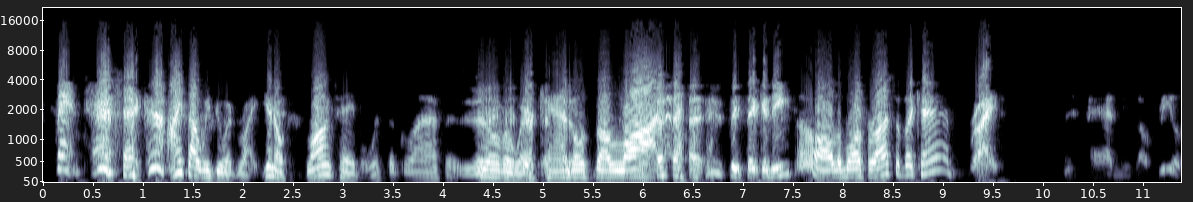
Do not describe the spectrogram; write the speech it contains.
Fantastic. I thought we'd do it right. You know, long table with the glasses, silverware, candles, the lot. Think they can eat? oh, all the more for us if they can. Right. This pad needs a real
